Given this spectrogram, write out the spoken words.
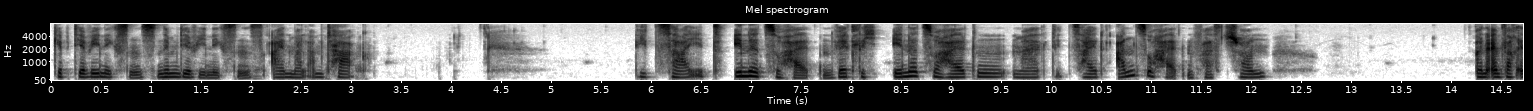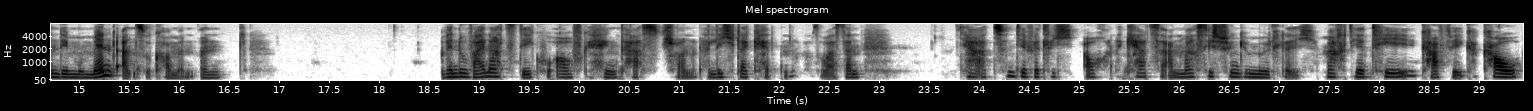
gib dir wenigstens nimm dir wenigstens einmal am Tag die Zeit innezuhalten, wirklich innezuhalten, mal die Zeit anzuhalten fast schon und einfach in dem Moment anzukommen. Und wenn du Weihnachtsdeko aufgehängt hast schon oder Lichterketten oder so was, dann, ja, zünd dir wirklich auch 'ne Kerze an. Mach sie schön gemütlich. Mach dir Tee, Kaffee, Kakao,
